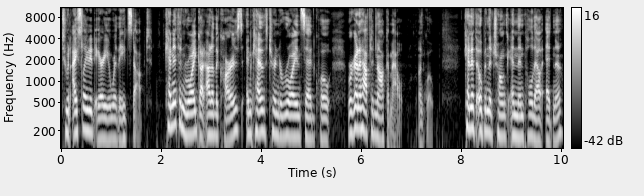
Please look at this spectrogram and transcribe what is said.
to an isolated area where they had stopped. Kenneth and Roy got out of the cars, and Kenneth turned to Roy and said, quote, We're gonna have to knock him out, unquote. Kenneth opened the trunk and then pulled out Edna.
